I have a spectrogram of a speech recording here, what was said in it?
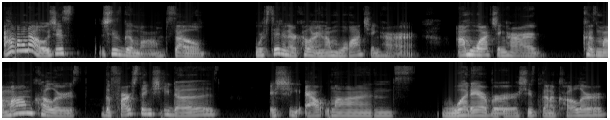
I don't know. It's just she's a good mom. So we're sitting there coloring. I'm watching her. I'm watching her because my mom colors. The first thing she does is she outlines whatever she's gonna color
